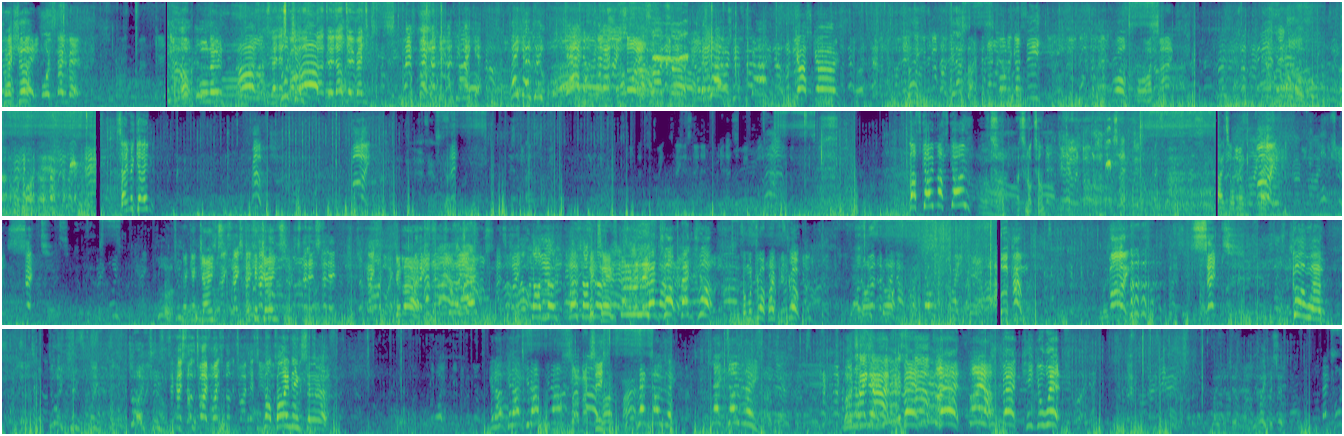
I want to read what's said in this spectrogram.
Pressure. Boys, name it. Oh, ball in. Oh, let's go. Oh, that'll do, that'll do, Red. Press, press, Oakley, Oakley, make it! Make it, Oakley! Yeah, that's it! Offside. Let's go! Gus, go. Get over. Corner, Gussie. Same again. Must go, must go! That's knocked on. Tight on me. Five. Set. Thinking James. Thinking James. Still in, still in. Okay, fine. Good lad. Well done, Luke! Well done, Hit Luke! him. He's got to release! Ben, drop! Ben, drop! Someone drop, hopefully drop. Go. Five. Set. Go on, Will! Okay, stop the drive, right? Stop the drive. Let's use Not binding, sir! Get up, get up, get up, get up! Go on, Maxi. Legs only! Legs only! Well take Ben! it. Ben! Ben! Fire. Ben, keep your whip!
